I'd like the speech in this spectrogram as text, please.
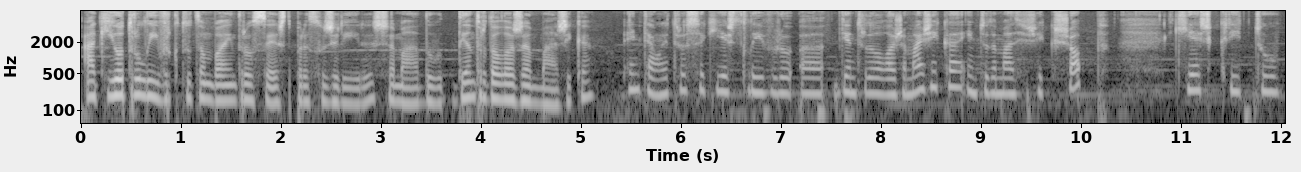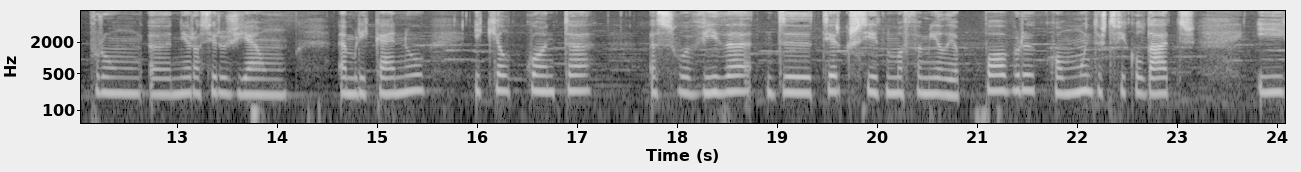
Há aqui outro livro que tu também trouxeste para sugerir, chamado Dentro da Loja Mágica. Então, eu trouxe aqui este livro uh, Dentro da Loja Mágica, Into the Magic Shop que é escrito por um uh, neurocirurgião americano e que ele conta a sua vida de ter crescido numa família pobre, com muitas dificuldades e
